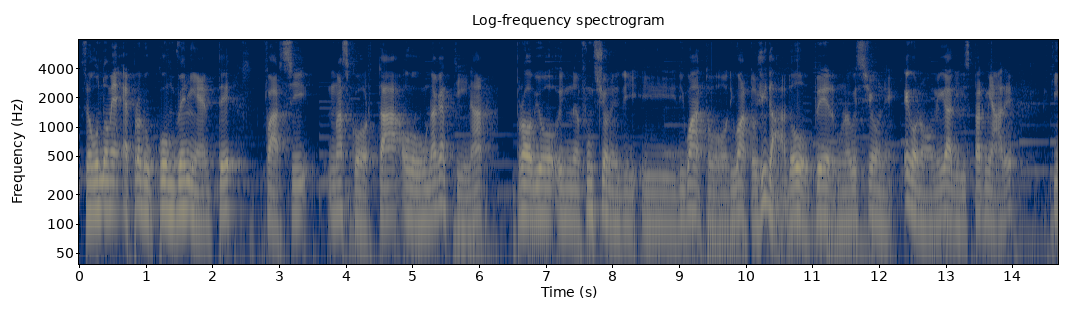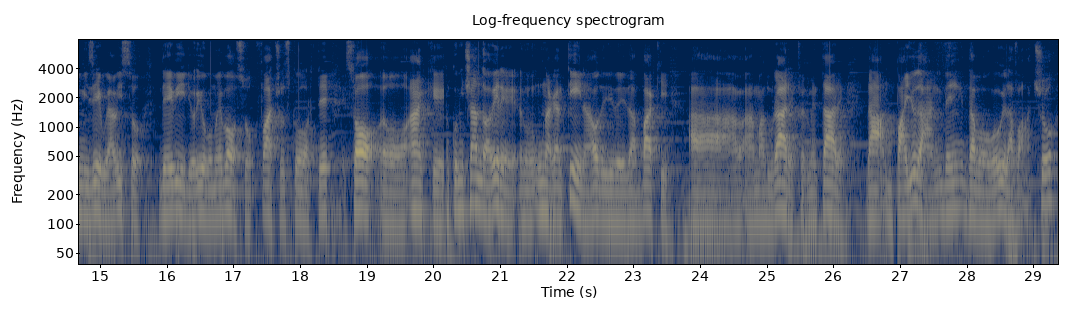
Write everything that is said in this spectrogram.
secondo me è proprio conveniente farsi una scorta o una cantina proprio in funzione di, di, quanto, di quanto ci per una questione economica di risparmiare. Chi mi segue ha visto dei video io come posso faccio scorte sto uh, anche cominciando ad avere uh, una cantina ho dei, dei tabacchi a, a, maturare a fermentare da un paio d'anni da poco che la faccio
